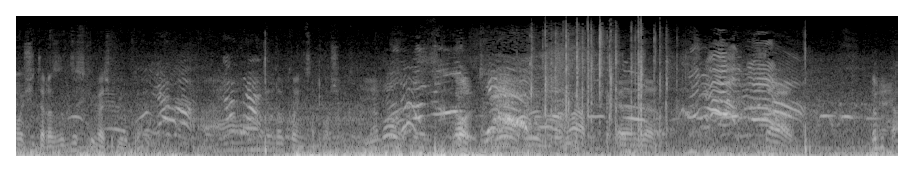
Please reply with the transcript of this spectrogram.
Musi teraz odzyskiwać piłkę. A, nie do końca poszedł. Gol. 1-0. Dobita.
